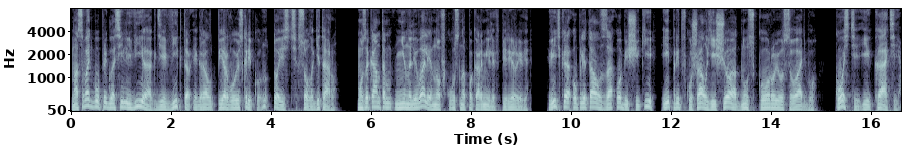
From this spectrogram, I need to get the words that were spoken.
На свадьбу пригласили Виа, где Виктор играл первую скрипку, ну, то есть соло-гитару. Музыкантам не наливали, но вкусно покормили в перерыве. Витька уплетал за обе щеки и предвкушал еще одну скорую свадьбу – Кости и Кати.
